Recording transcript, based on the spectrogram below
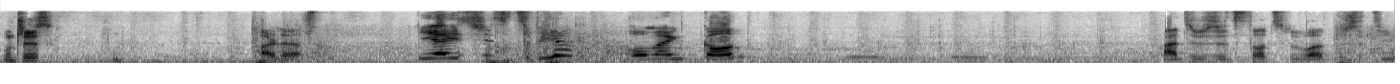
Und tschüss. Alter. Ja, jetzt schießt zu mir. Oh mein Gott. Warte, wir müssen jetzt trotzdem warten, bis das Team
